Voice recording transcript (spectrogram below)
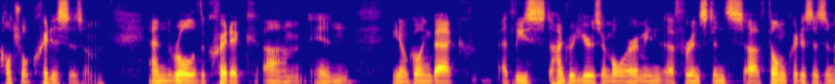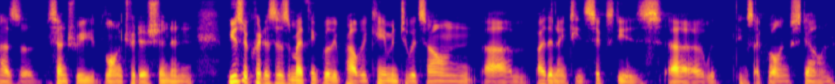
cultural criticism and the role of the critic um, in, you know, going back at least 100 years or more. I mean, uh, for instance, uh, film criticism has a century long tradition, and music criticism, I think, really probably came into its own um, by the 1960s uh, with things like Rolling Stone.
